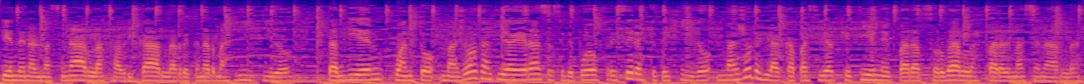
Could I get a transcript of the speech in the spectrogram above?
tienden a almacenarla, fabricarla, retener más líquido. También, cuanto mayor cantidad de grasa se le puede ofrecer a este tejido, mayor es la capacidad que tiene para absorberlas, para almacenarlas.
